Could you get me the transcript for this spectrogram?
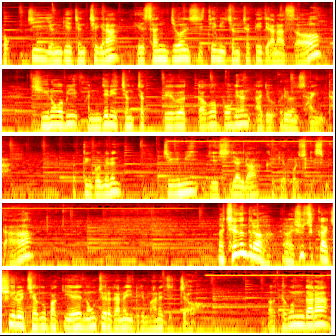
복지 연계 정책이나 예산 지원 시스템이 정착되지 않아서 지농업이 완전히 정착되었다고 보기는 아주 어려운 상황입니다. 어떻게 보면은 지금이 이제 시작이라 그렇게 볼 수 있겠습니다. 어, 최근 들어 어, 휴식과 치유를 제공받기 위해 농촌에 가는 이들이 많아졌죠. 어, 더군다나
